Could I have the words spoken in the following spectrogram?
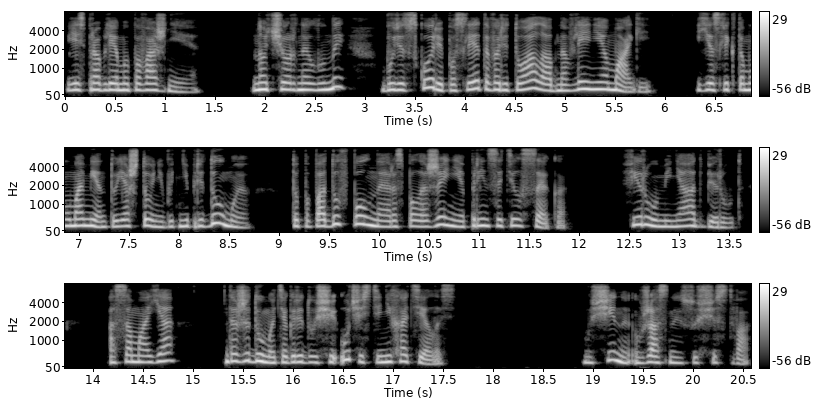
есть проблемы поважнее. Но черной луны будет вскоре после этого ритуала обновления магий. Если к тому моменту я что-нибудь не придумаю, то попаду в полное расположение принца Тилсека. Фиру у меня отберут, а сама я даже думать о грядущей участи не хотелось. Мужчины — ужасные существа.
